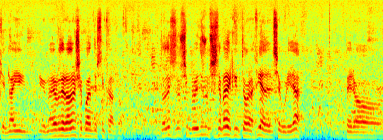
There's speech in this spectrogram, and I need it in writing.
que no hay, que no hay ordenadores que puedan descifrarlo. Entonces eso simplemente es un sistema de criptografía, de seguridad, pero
